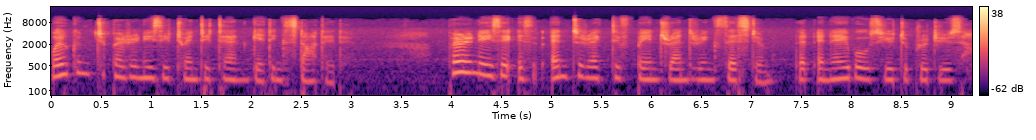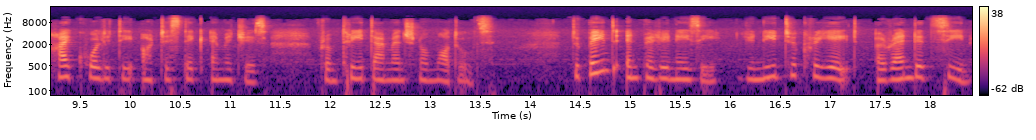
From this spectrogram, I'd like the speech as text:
Welcome to Piranesi 2010 Getting Started. Piranesi is an interactive paint rendering system that enables you to produce high quality artistic images from three-dimensional models. To paint in Piranesi, you need to create a rendered scene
